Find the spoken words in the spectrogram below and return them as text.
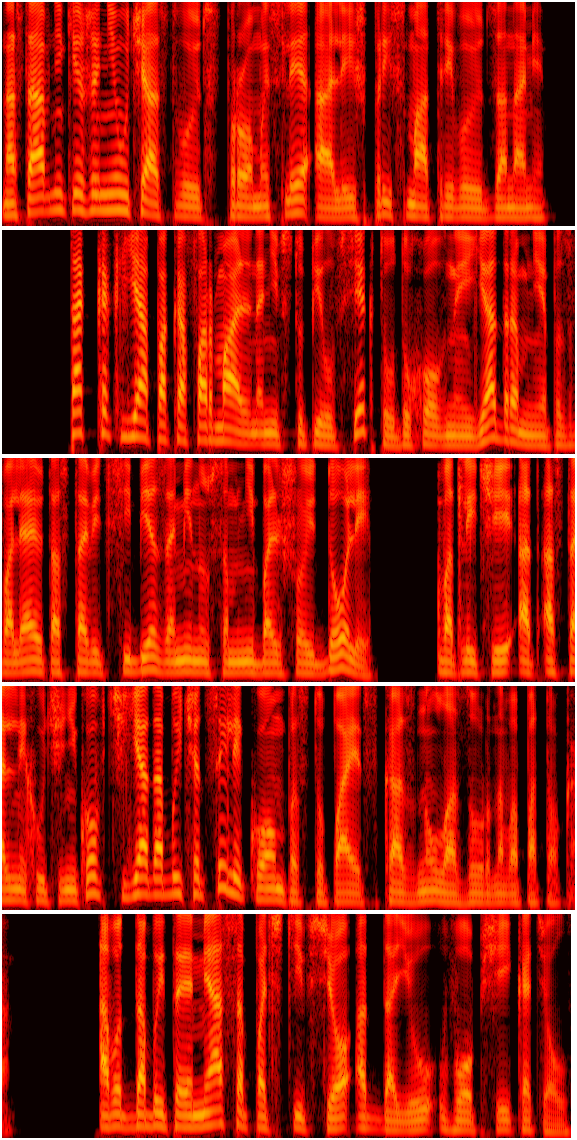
Наставники же не участвуют в промысле, а лишь присматривают за нами. Так как я пока формально не вступил в секту, духовные ядра мне позволяют оставить себе за минусом небольшой доли, в отличие от остальных учеников, чья добыча целиком поступает в казну лазурного потока. А вот добытое мясо почти все отдаю в общий котел.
